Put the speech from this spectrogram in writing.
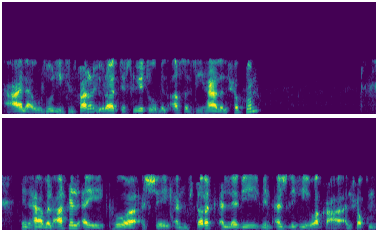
على وجوده في الفرع يراد تسويته بالأصل في هذا الحكم إذهاب العقل أي هو الشيء المشترك الذي من أجله وقع الحكم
